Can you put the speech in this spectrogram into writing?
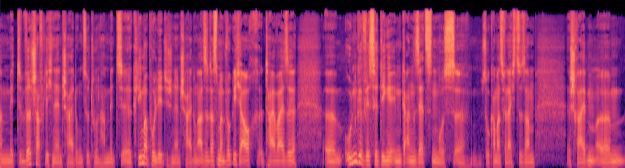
äh, mit wirtschaftlichen Entscheidungen zu tun haben, mit äh, klimapolitischen Entscheidungen. Also, dass man wirklich auch teilweise äh, ungewisse Dinge in Gang setzen muss. so kann man es vielleicht zusammen schreiben, ähm,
